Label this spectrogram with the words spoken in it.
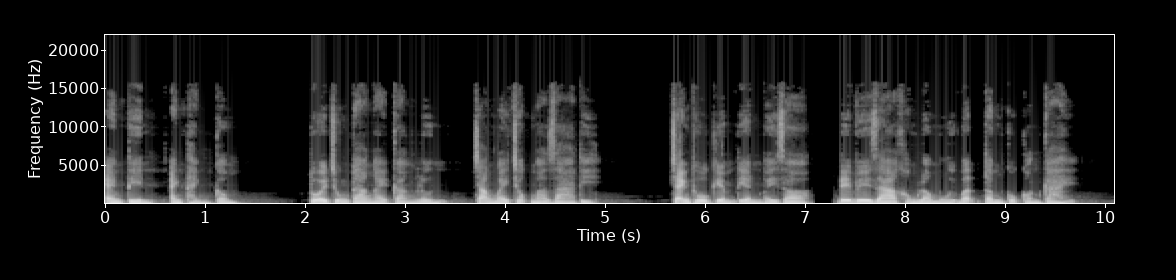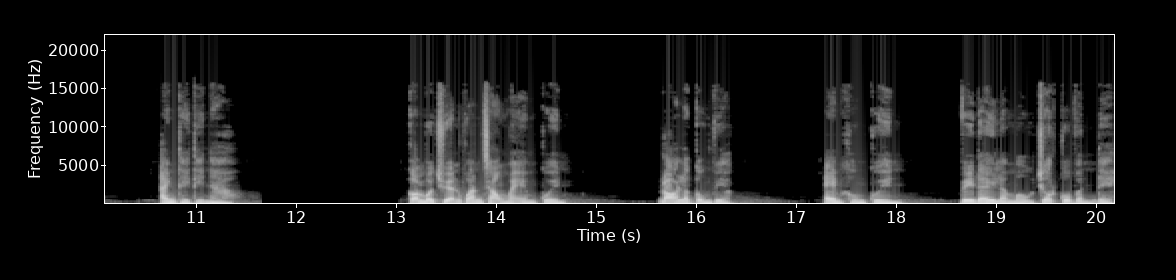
Em tin anh thành công. Tuổi chúng ta ngày càng lớn, chẳng mấy chốc mà già đi. Tranh thủ kiếm tiền bây giờ để về già không là mối bận tâm của con cái. Anh thấy thế nào? Còn một chuyện quan trọng mà em quên. Đó là công việc. Em không quên, vì đây là mấu chốt của vấn đề.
